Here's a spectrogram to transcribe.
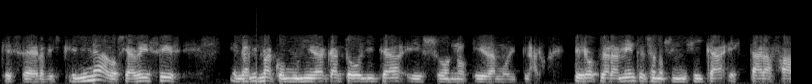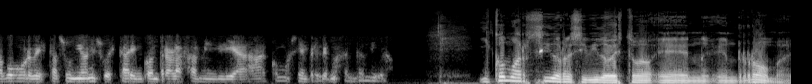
que ser discriminados y a veces en la misma comunidad católica eso no queda muy claro. Pero claramente eso no significa estar a favor de estas uniones o estar en contra de la familia, como siempre le hemos entendido. ¿Y cómo ha sido recibido esto en, en Roma,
